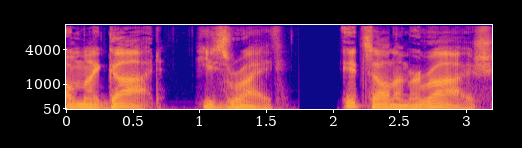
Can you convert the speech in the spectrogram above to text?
Oh my God, he's right. It's all a mirage.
